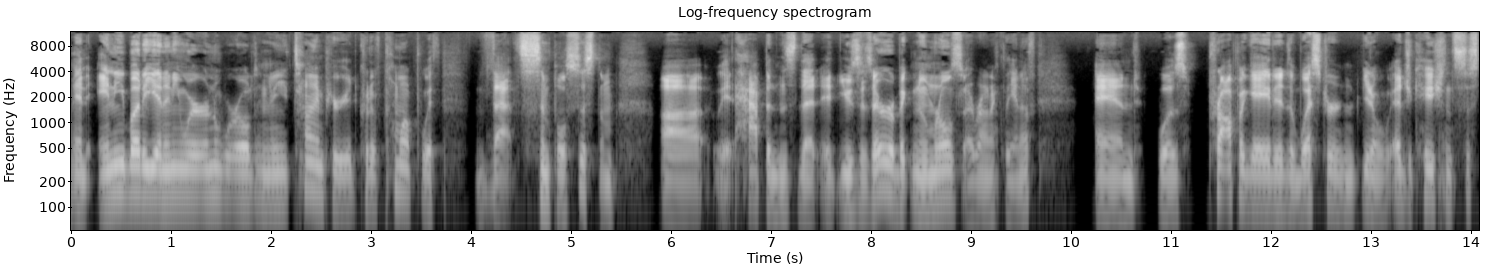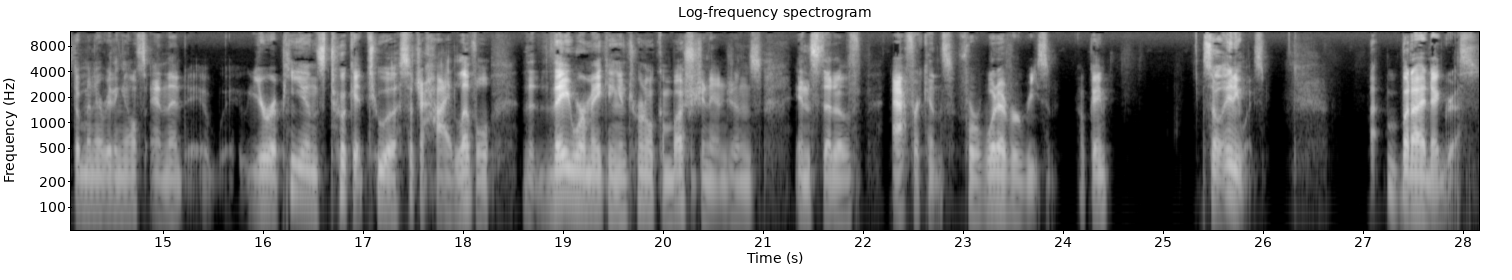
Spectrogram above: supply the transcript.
And anybody at anywhere in the world in any time period could have come up with that simple system. Uh, it happens that it uses Arabic numerals, ironically enough, and was propagated the western you know education system and everything else and that europeans took it to a, such a high level that they were making internal combustion engines instead of africans for whatever reason okay? So anyways uh, but i digress.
